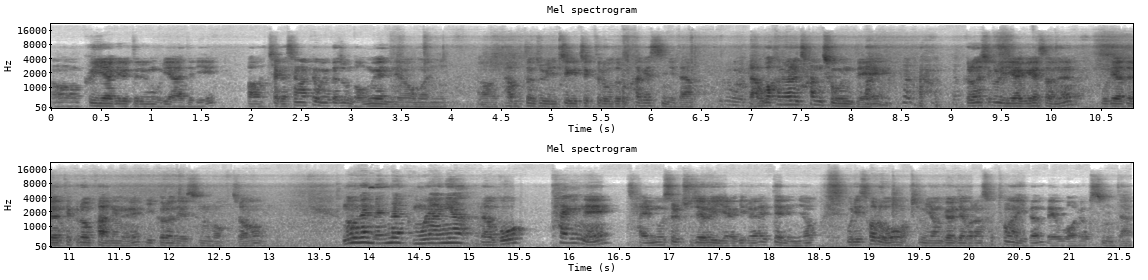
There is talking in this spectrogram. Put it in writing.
어, 그 이야기를 들은 우리 아들이 아, 제가 생각해보니까 좀 너무했네요 어머니. 어, 다음부터는 좀 일찍 일찍 들어오도록 하겠습니다. 라고 하면 참 좋은데 그런 식으로 이야기해서는 우리 아들한테 그런 반응을 이끌어낼 수는 없죠 너 왜 맨날 그 모양이야? 라고 타인의 잘못을 주제로 이야기를 할 때는요 우리 서로 좀 연결되거나 소통하기가 매우 어렵습니다.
